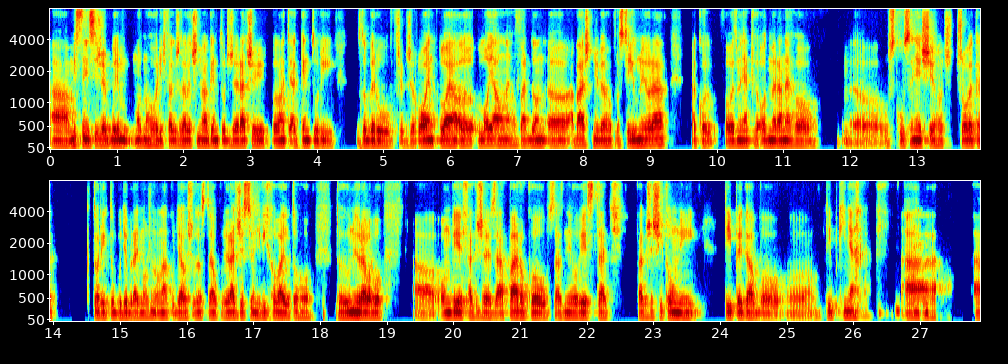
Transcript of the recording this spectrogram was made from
A myslím si, že budem možno hovoriť fakt, že za väčšinu agentúr, že radšej podľa tie agentúry zoberú že lojal, lojálneho pardon, a vášnivého proste juniora, ako povedzme nejakého odmeraného, už skúsenejšieho človeka, ktorý tu bude brať možno nejakú ďalšiu zastávku, že radšej si oni vychovajú toho, toho juniora, lebo on vie fakt, že za pár rokov sa z neho vie stať fakt, že šikovný typek alebo typkyňa a, a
